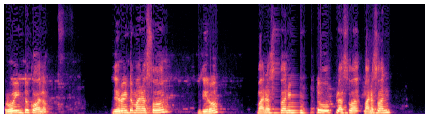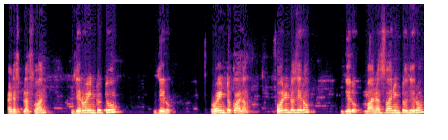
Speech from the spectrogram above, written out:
Row into column. 0 into minus 4, 0. Minus 1 into plus 1, minus 1, that is plus 1. 0 into 2, 0. Row into column. 4 into 0, 0. Minus 1 into 0,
